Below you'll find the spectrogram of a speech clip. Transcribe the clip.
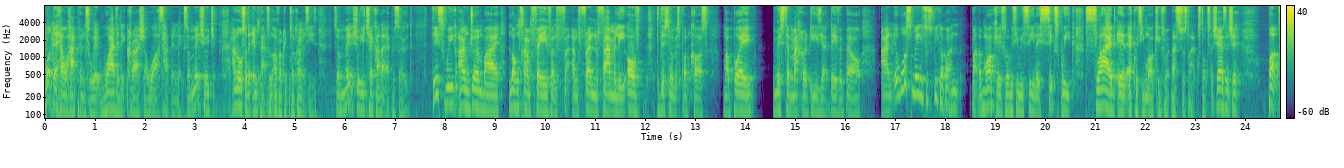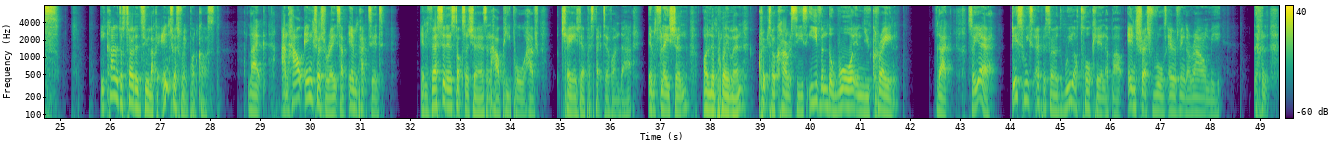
What the hell happened to it? Why did it crash? And what's happening next? So make sure you check, and also the impact on other cryptocurrencies. So make sure you check out that episode. This week, I'm joined by longtime fave and, f- and friend family of the Dysnomics podcast, my boy Mr. Macrodesiac David Bell, and it was mainly to speak about about the markets. Obviously, we've seen a six week slide in equity markets. That's just like stocks and shares and shit. But it kind of just turned into like an interest rate podcast, like and how interest rates have impacted invested in stocks and shares and how people have changed their perspective on that. Inflation, unemployment, cryptocurrencies, even the war in Ukraine. Like, so yeah, this week's episode, we are talking about interest rules, everything around me.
